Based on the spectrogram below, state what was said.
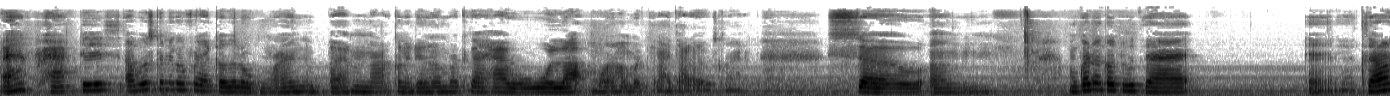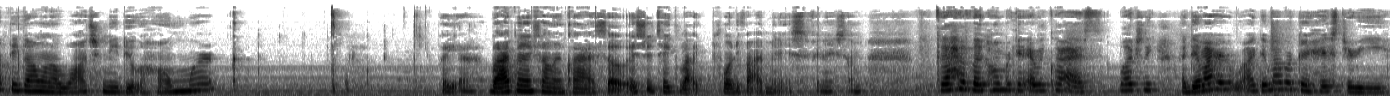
I have practice. I was gonna go for like a little run, but I'm not gonna do no more because I have a lot more homework than I thought I was gonna have. So, um, I'm gonna go do that, and because I don't think I want to watch me do homework. But yeah, but I finished some in class, so it should take like 45 minutes to finish them. Cause I have like homework in every class. Well, actually, I did my I did my work in history.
